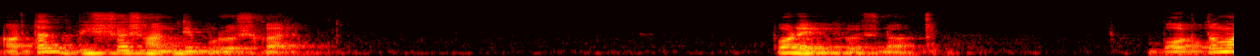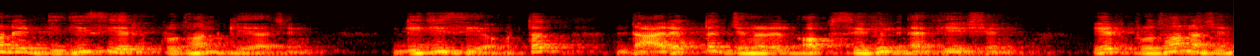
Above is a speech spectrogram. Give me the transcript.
অর্থাৎ বিশ্ব শান্তি পুরস্কার। পরের প্রশ্ন। বর্তমানে ডিজিসি এর প্রধান কে আছেন? ডিজিসি অর্থাৎ director general of civil aviation. এর প্রধান আছেন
